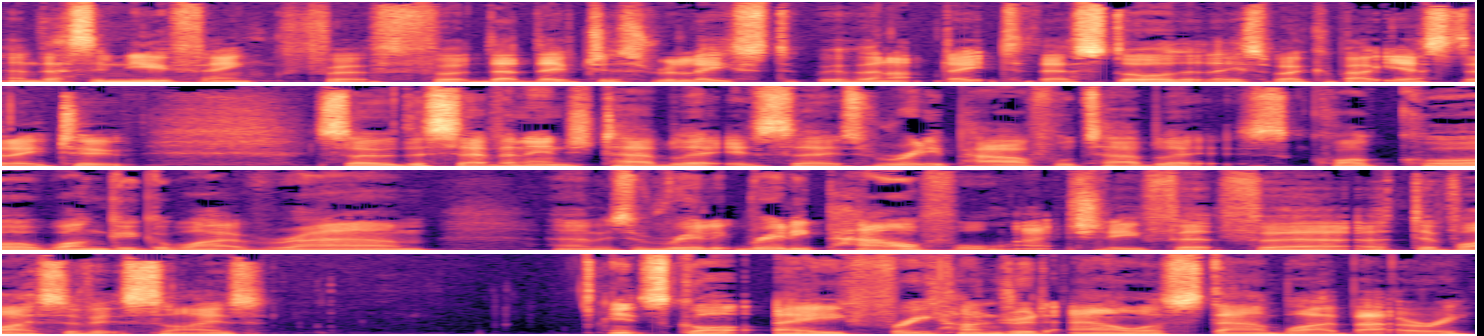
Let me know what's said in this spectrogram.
And that's a new thing for, for that they've just released with an update to their store that they spoke about yesterday too. So the seven-inch tablet is a, it's a really powerful tablet. It's quad core, one gigabyte of RAM. Um, it's really really powerful actually for for a device of its size. It's got a 300 hour standby battery,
